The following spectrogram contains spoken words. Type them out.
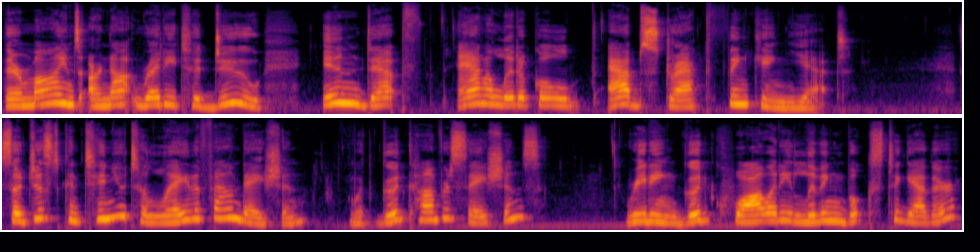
Their minds are not ready to do in depth, analytical, abstract thinking yet. So just continue to lay the foundation with good conversations, reading good quality living books together,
